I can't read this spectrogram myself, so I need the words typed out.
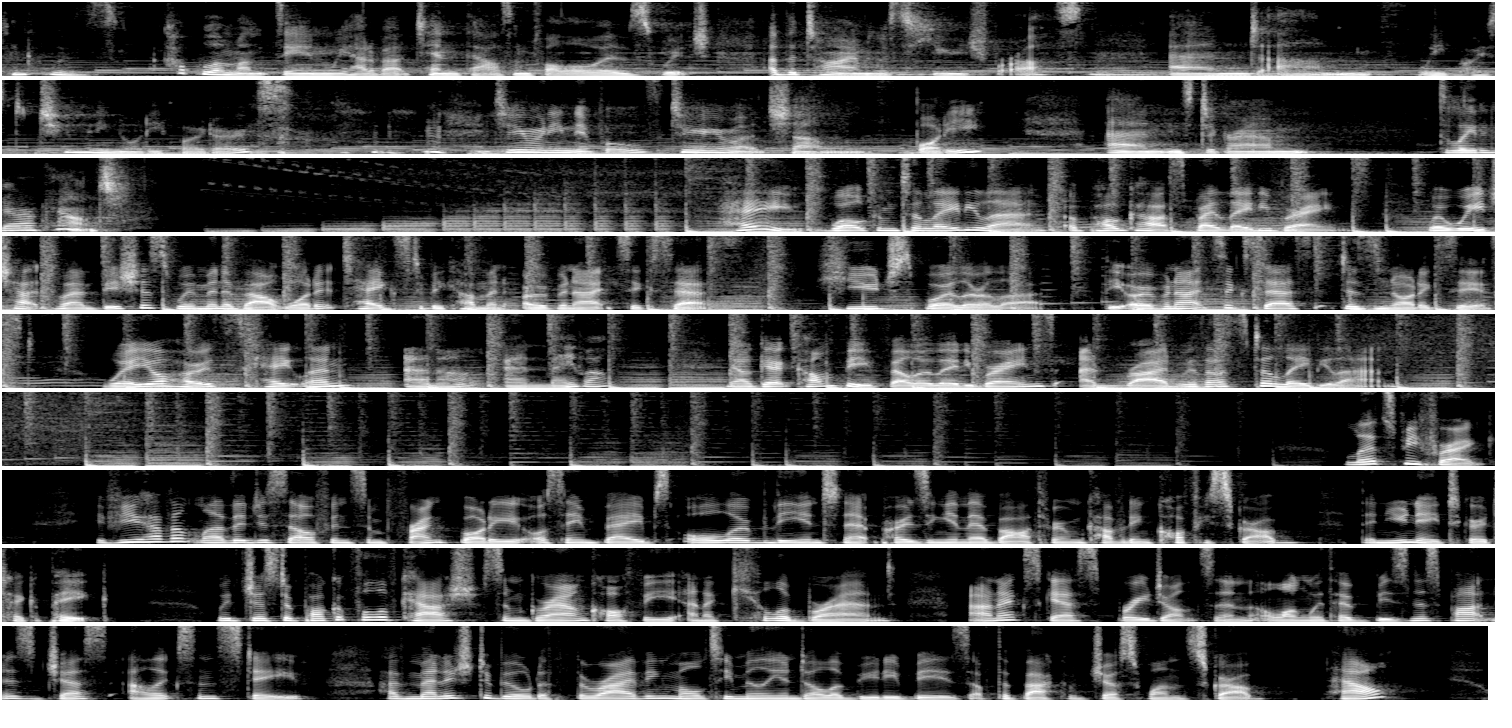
think it was a couple of months in, we had about 10,000 followers, which at the time was huge for us. And um, we posted too many naughty photos, too many nipples, too much um, body, and Instagram deleted our account. Hey, welcome to Ladyland, a podcast by Lady Brains, where we chat to ambitious women about what it takes to become an overnight success. Huge spoiler alert the overnight success does not exist. We're your hosts, Caitlin, Anna, and Mava. Now get comfy, fellow Lady Brains, and ride with us to Ladyland. Let's be frank. If you haven't lathered yourself in some frank body or seen babes all over the internet posing in their bathroom covered in coffee scrub, then you need to go take a peek. With just a pocket full of cash, some ground coffee, and a killer brand, our next guest, Bree Johnson, along with her business partners Jess, Alex, and Steve, have managed to build a thriving multi million dollar beauty biz off the back of just one scrub. How?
